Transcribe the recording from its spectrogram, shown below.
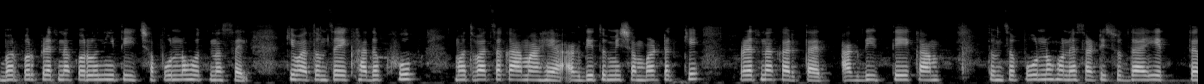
भरपूर प्रयत्न करूनही ती इच्छा पूर्ण होत नसेल किंवा तुमचं एखादं खूप महत्त्वाचं काम आहे अगदी तुम्ही शंभर टक्के प्रयत्न करतायत. अगदी ते काम तुमचं पूर्ण होण्यासाठी सुद्धा येतं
